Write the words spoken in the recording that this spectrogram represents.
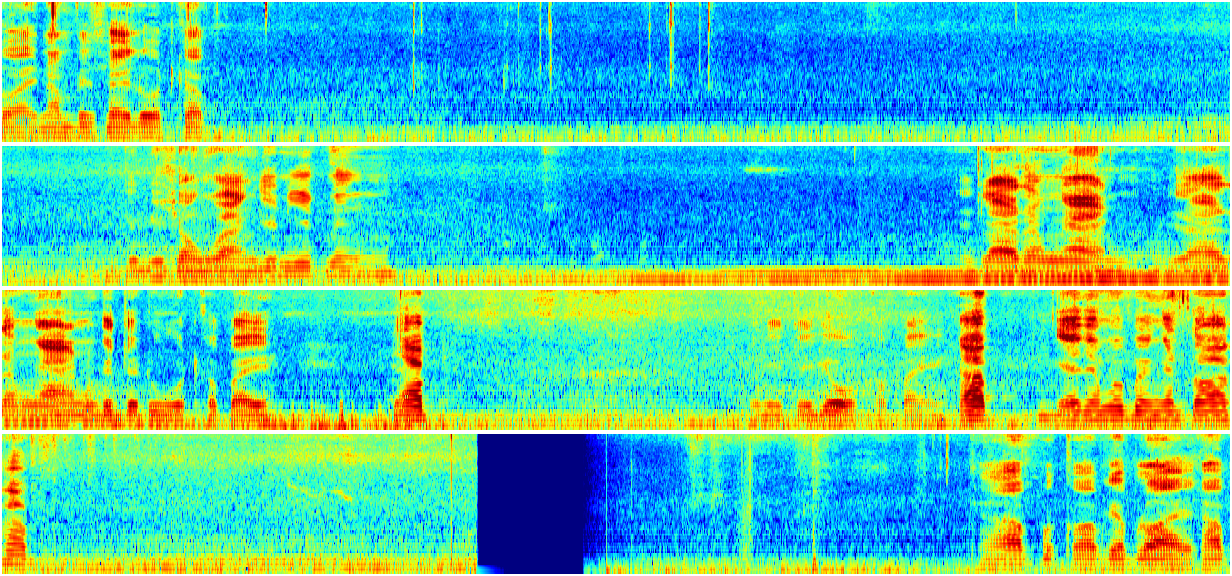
ร้อยนำไปใส่รถครับ จะมีช่ อยู่นิดนึงเวลาทำงาน เวลาทำงานมันก็จะดูดเข้าไปยับตัวนี้จะโยกเข้าไปครับ เดี๋ยวจะมาเบิ่งกันต่อครับ ครับประกอบเรียบร้อยครับ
